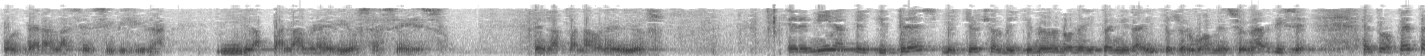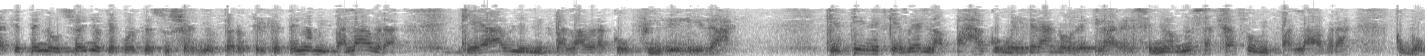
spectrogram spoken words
volver a la sensibilidad. Y la palabra de Dios hace eso. Es la palabra de Dios. Jeremías 23, 28 al 29, no necesitan ir ahí, pero se lo voy a mencionar. Dice, el profeta que tenga un sueño, que cuente su sueño, pero que el que tenga mi palabra, que hable mi palabra con fidelidad. ¿Qué tiene que ver la paja con el grano? Declara el Señor. ¿No es acaso mi palabra como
